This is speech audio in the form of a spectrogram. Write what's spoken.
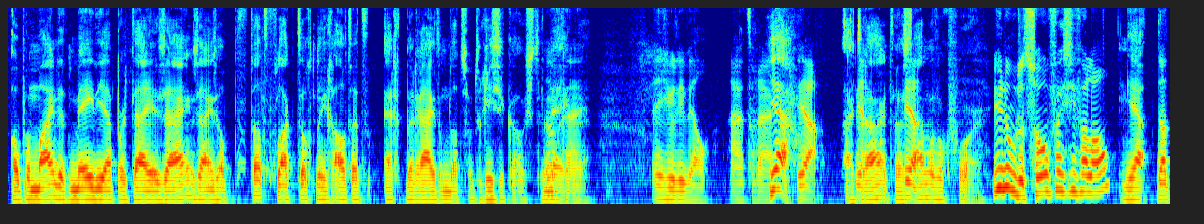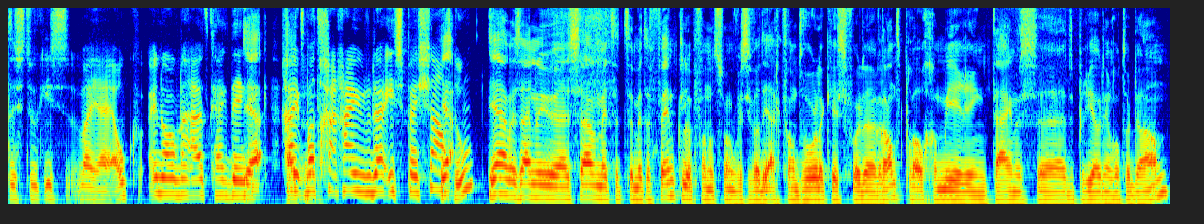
open-minded mediapartijen zijn, zijn ze op dat vlak toch niet altijd echt bereid om dat soort risico's te nemen. En jullie wel, uiteraard. Ja, ja. uiteraard. Daar staan we ook voor. U noemde het Songfestival al. Ja. Dat is natuurlijk iets waar jij ook enorm naar uitkijkt, denk ik. Ga je, wat gaan, gaan jullie daar iets speciaals doen? Ja, we zijn nu uh, samen met, het, met de fanclub van het Songfestival... die eigenlijk verantwoordelijk is voor de randprogrammering tijdens uh, de periode in Rotterdam...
